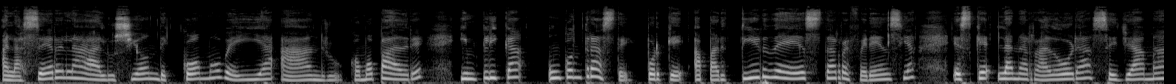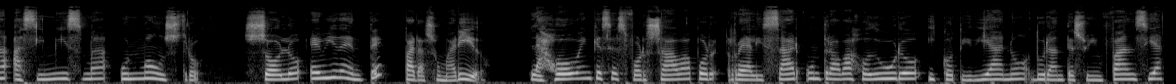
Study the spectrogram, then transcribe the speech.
al hacer la alusión de cómo veía a Andrew como padre, implica un contraste, porque a partir de esta referencia es que la narradora se llama a sí misma un monstruo, solo evidente para su marido la joven que se esforzaba por realizar un trabajo duro y cotidiano durante su infancia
